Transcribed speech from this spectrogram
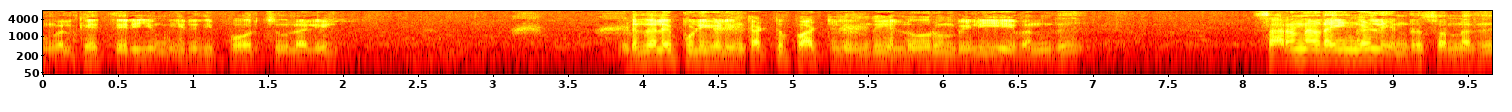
உங்களுக்கே தெரியும் இறுதி போர் சூழலில் விடுதலை புலிகளின் கட்டுப்பாட்டிலிருந்து எல்லோரும் வெளியே வந்து சரணடையுங்கள் என்று சொன்னது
